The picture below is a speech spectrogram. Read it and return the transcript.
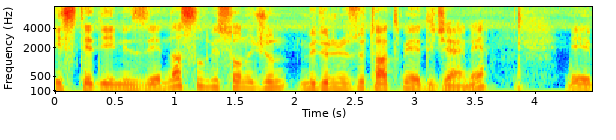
istediğinizi, nasıl bir sonucun müdürünüzü tatmin edeceğini, e,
